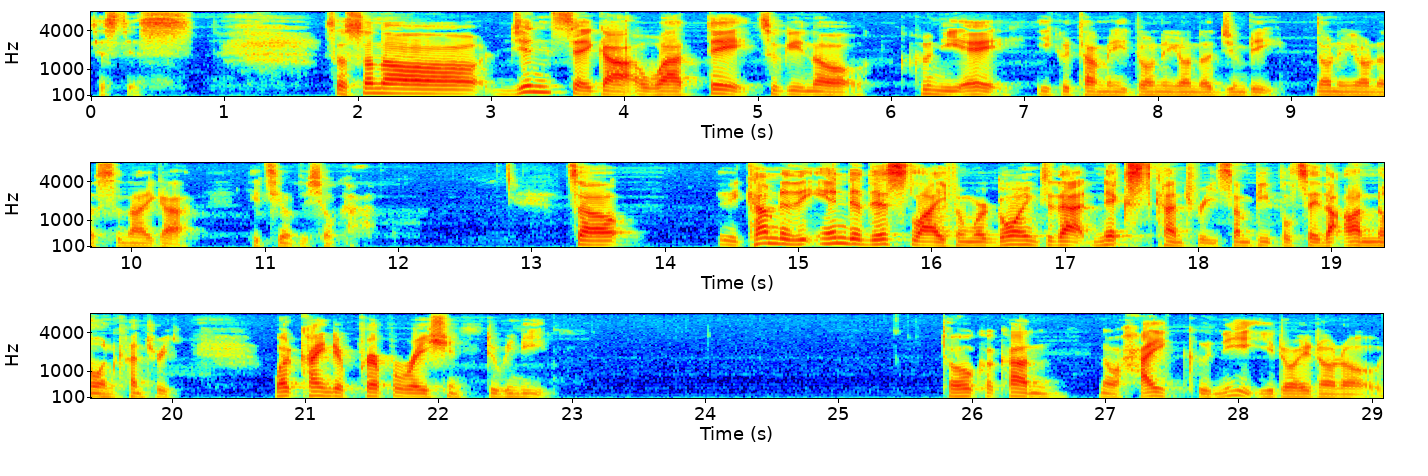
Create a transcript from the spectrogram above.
Just this. そその人生が終わって次の国へ行くためにどのような準備、どのような備えが必要でしょうか So, we come to the end of this life and we're going to that next country. Some people say the unknown country. What kind of preparation do we need? 10日間の俳句にいろいろの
